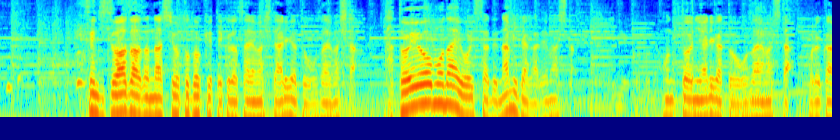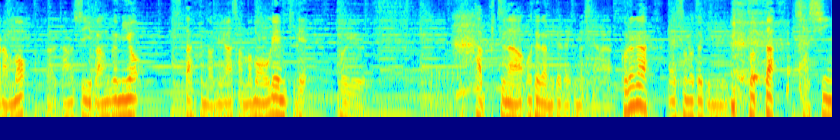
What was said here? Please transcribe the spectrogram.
先日わざわざ梨を届けてくださいましてありがとうございました。例えようもない美味しさで涙が出ました。ということで本当にありがとうございました。これからも楽しい番組をスタッフの皆様もお元気でという達筆なお手紙いただきましたがこれがその時に撮った写真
